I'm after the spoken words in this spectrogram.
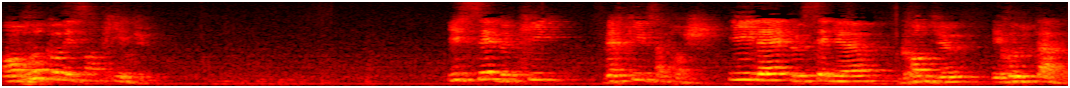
en reconnaissant qui est Dieu. Il sait de qui, vers qui il s'approche. Il est le Seigneur, grand Dieu et redoutable.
